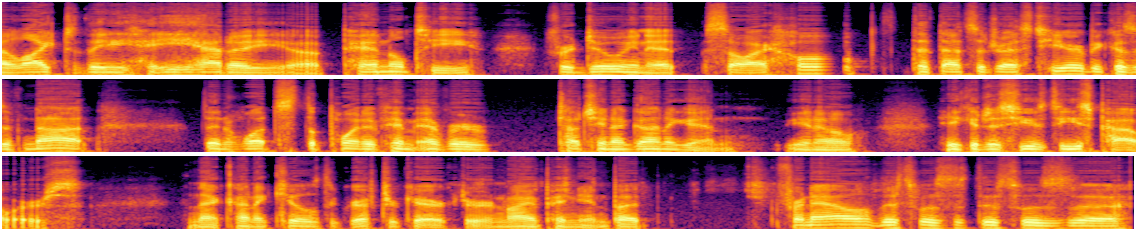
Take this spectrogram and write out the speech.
I liked the he had a, a penalty for doing it. So I hope that that's addressed here because if not, then what's the point of him ever touching a gun again? You know, he could just use these powers, and that kind of kills the Grifter character, in my opinion. But for now, this was this was uh,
